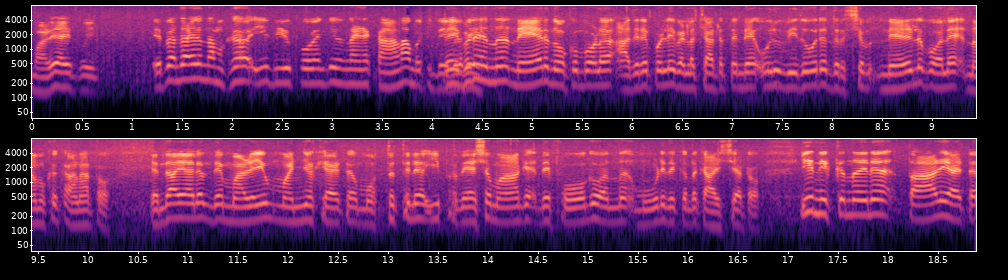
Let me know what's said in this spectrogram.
മഴയായി പോയി ഇപ്പൊ എന്തായാലും നമുക്ക് ഈ വ്യൂ പോയിന്റിൽ നിന്ന് അതിനെ കാണാൻ പറ്റില്ല ഇവിടെ നിന്ന് നേരെ നോക്കുമ്പോൾ അതിരപ്പള്ളി വെള്ളച്ചാട്ടത്തിന്റെ ഒരു വിദൂര ദൃശ്യം നിഴൽ പോലെ നമുക്ക് കാണാട്ടോ എന്തായാലും ഇതേ മഴയും മഞ്ഞൊക്കെ ആയിട്ട് മൊത്തത്തിൽ ഈ പ്രദേശമാകെ ഇതേ ഫോഗ് വന്ന് മൂടി നിൽക്കുന്ന കാഴ്ച കേട്ടോ. ഈ നിൽക്കുന്നതിന് താഴെയായിട്ട്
